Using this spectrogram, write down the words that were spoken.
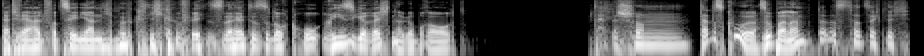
das wäre halt vor zehn Jahren nicht möglich gewesen. Da hättest du doch riesige Rechner gebraucht. das ist schon, das ist cool. Super, ne? Das ist tatsächlich,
